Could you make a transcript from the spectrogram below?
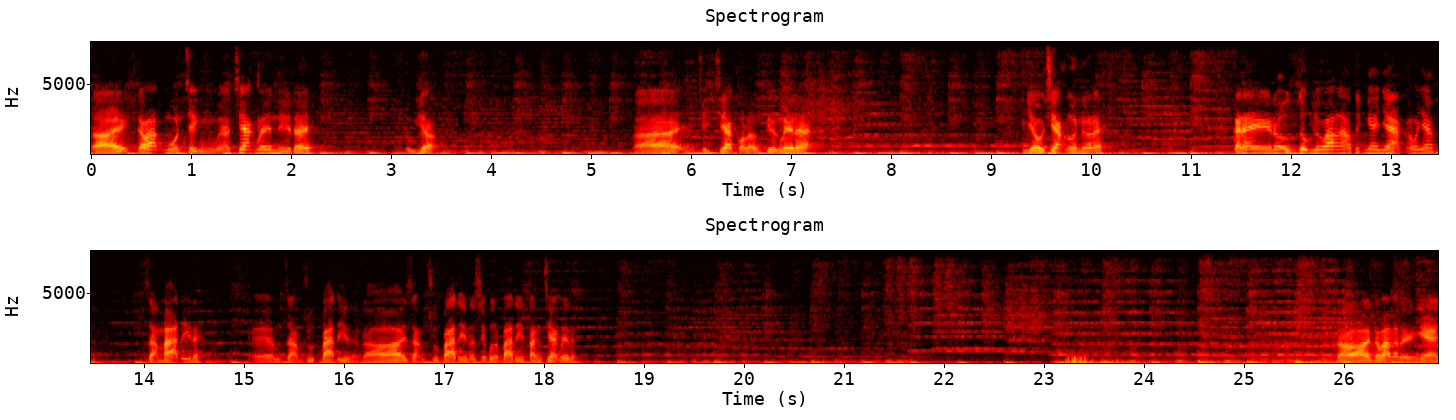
Đấy, các bác muốn chỉnh à, check lên thì đây. Đúng chưa? Đấy, chỉnh check của nâng tiếng lên đấy. Nhiều check hơn nữa này. Cái này nó ứng dụng cho các bác nào thích nghe nhạc các bác nhé giảm bát đi này em giảm chút bát đi. Này đấy, giảm chút bát thì nó sẽ bớt bát đi. Tăng check lên này. Đấy, các bác có thể nghe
